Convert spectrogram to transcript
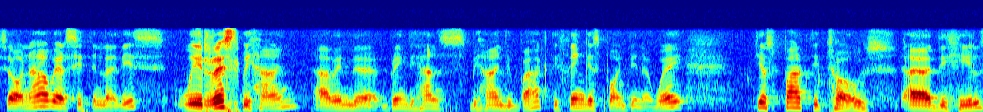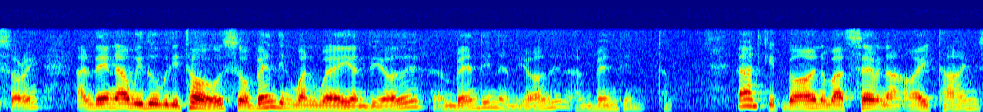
So now we are sitting like this. We rest behind, having the, bring the hands behind the back, the fingers pointing away. Just park the toes, uh, the heels, sorry. And then now we do with the toes. So bending one way and the other, and bending and the other, and bending. And keep going about seven or eight times.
